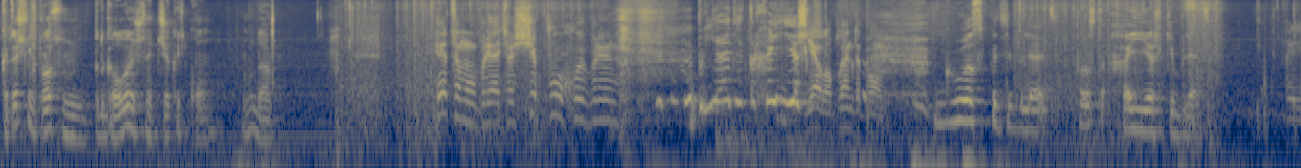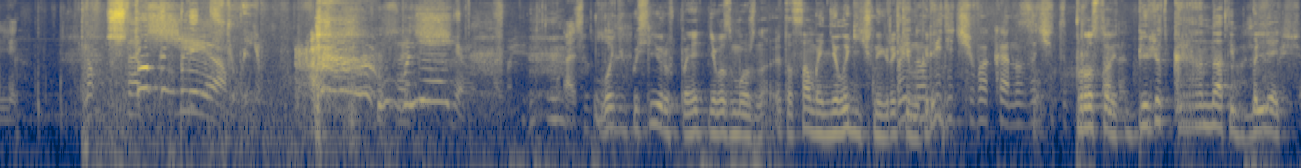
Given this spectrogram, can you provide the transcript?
КТшник просто м, под головой начинает чекать кон. Ну да. Этому, блять, вообще похуй, блин. Блядь, это хаешки. Yellow, plant the bomb. Господи, блядь. Просто хаешки, блядь. Блять. Ну, Что зачем? Зачем? Nice. Логику сильверов понять невозможно. Это самые нелогичные игроки Блин, в ну игре. видеть чувака, ну зачем ты... Просто блядь, берет гранаты, блядь,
